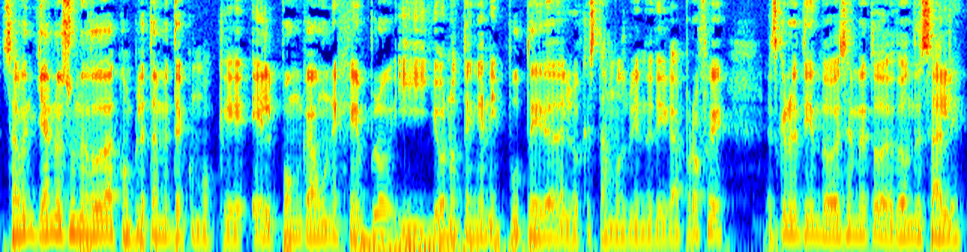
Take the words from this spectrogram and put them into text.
¿Saben? Ya no es una duda completamente como que él ponga un ejemplo y yo no tenga ni puta idea de lo que estamos viendo y diga, profe, es que no entiendo ese método de dónde sale.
